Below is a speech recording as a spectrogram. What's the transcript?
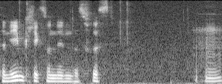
daneben klickst und den das frisst. Mhm.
